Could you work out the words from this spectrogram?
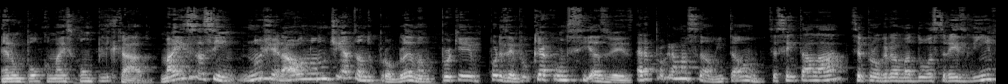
era um pouco mais complicado. Mas, assim, no geral, não tinha tanto problema, porque, por exemplo, o que acontecia às vezes era programação. Então, você senta lá, você programa duas duas, três linhas,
